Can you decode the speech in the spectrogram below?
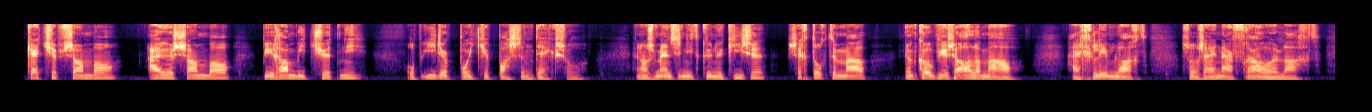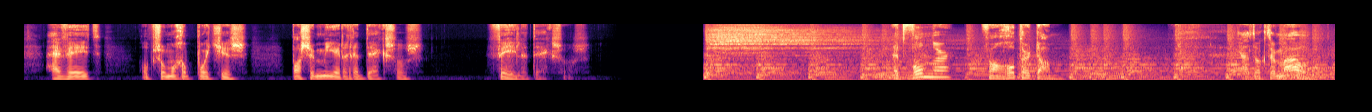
ketchup sambal, uiensambal, pirambi chutney. Op ieder potje past een deksel. En als mensen niet kunnen kiezen, zegt dokter Mao, dan koop je ze allemaal. Hij glimlacht zoals hij naar vrouwen lacht. Hij weet, op sommige potjes passen meerdere deksels. Vele deksels. Het wonder van Rotterdam. Ja, dokter Mouw.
